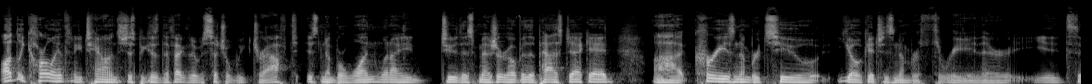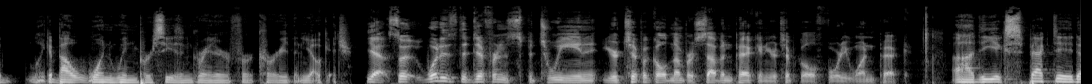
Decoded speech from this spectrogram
oddly Karl Anthony Towns, just because of the fact that it was such a weak draft, is number one when I do this measure over the past decade. Uh, Curry is number two. Jokic is number three. There, it's a, like about one win per season greater for Curry than Jokic. Yeah. So what is the difference between your typical number seven pick and your typical forty one pick? Uh, the expected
